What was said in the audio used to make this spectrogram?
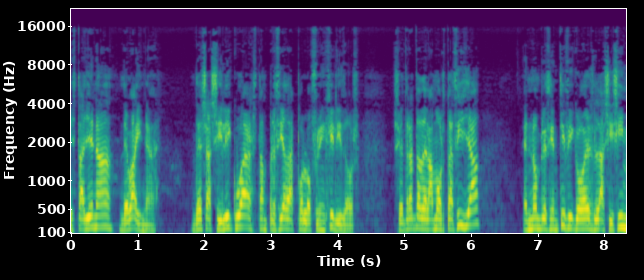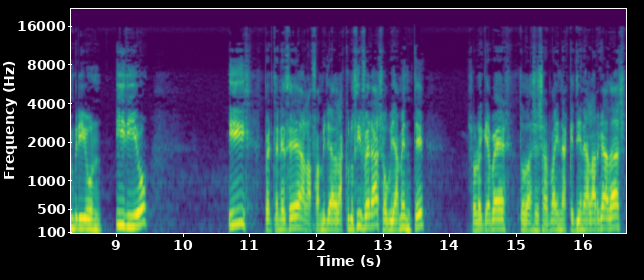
Está llena de vainas, de esas silicuas tan preciadas por los fringílidos. Se trata de la mostacilla, el nombre científico es la Sisimbrium irio y pertenece a la familia de las crucíferas, obviamente. Solo hay que ver todas esas vainas que tiene alargadas,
